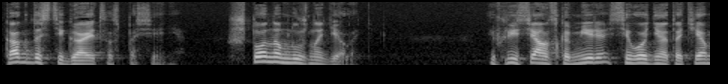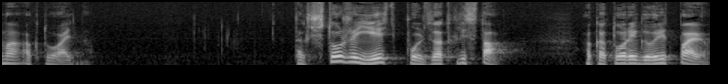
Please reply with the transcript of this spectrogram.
Как достигается спасение? Что нам нужно делать? И в христианском мире сегодня эта тема актуальна. Так что же есть польза от Христа, о которой говорит Павел?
